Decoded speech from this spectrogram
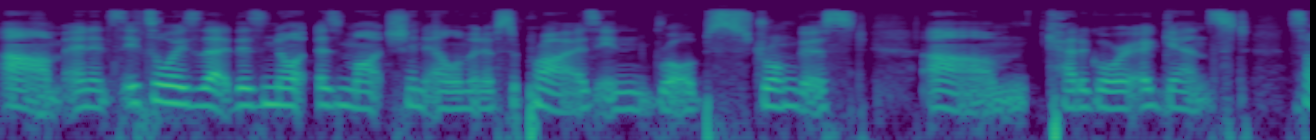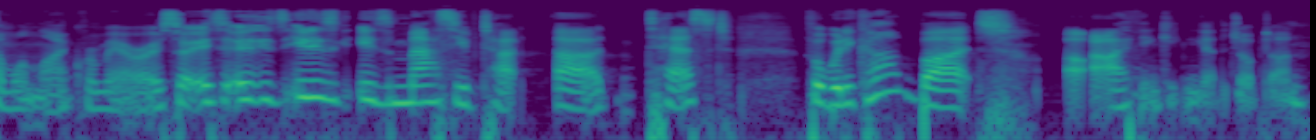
Um, and it's it's always that there's not as much an element of surprise in Rob's strongest um, category against someone like Romero. So it's, it's, it is is massive ta- uh, test for Whittaker, but I I think he can get the job done.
